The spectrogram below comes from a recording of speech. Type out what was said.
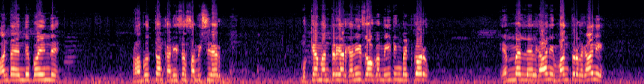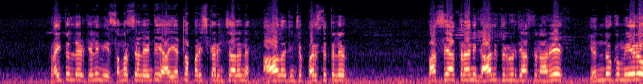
పంట ఎండిపోయింది ప్రభుత్వం కనీసం సమీక్ష చేయరు. ముఖ్యమంత్రి గారు కనీసం ఒక మీటింగ్ పెట్టుకోరు. ఎమ్మెల్యేలు కానీ మంత్రులు కానీ రైతుల దగ్గరికి వెళ్ళి మీ సమస్యలు ఏంటి ఆ ఎట్లా పరిష్కరించాలని ఆలోచించే పరిస్థితి లేరు బస్ యాత్ర అని గాలి తిరుగుడు చేస్తున్నారే. ఎందుకు మీరు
